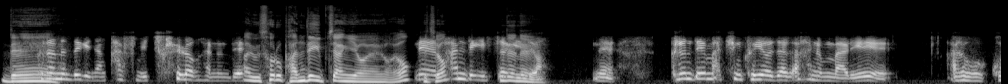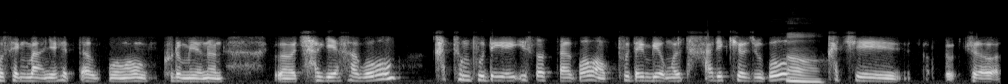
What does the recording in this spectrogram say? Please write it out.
네. 그러는데 그냥 가슴이 철렁하는데. 아유, 서로 반대 입장이에요. 네, 그죠? 반대 입장이죠. 네네. 네. 그런데 마침 그 여자가 하는 말이 아유 고생 많이 했다고 그러면은 어, 자기하고 같은 부대에 있었다고 부대명을 다 가르쳐주고 어. 같이 저 아,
